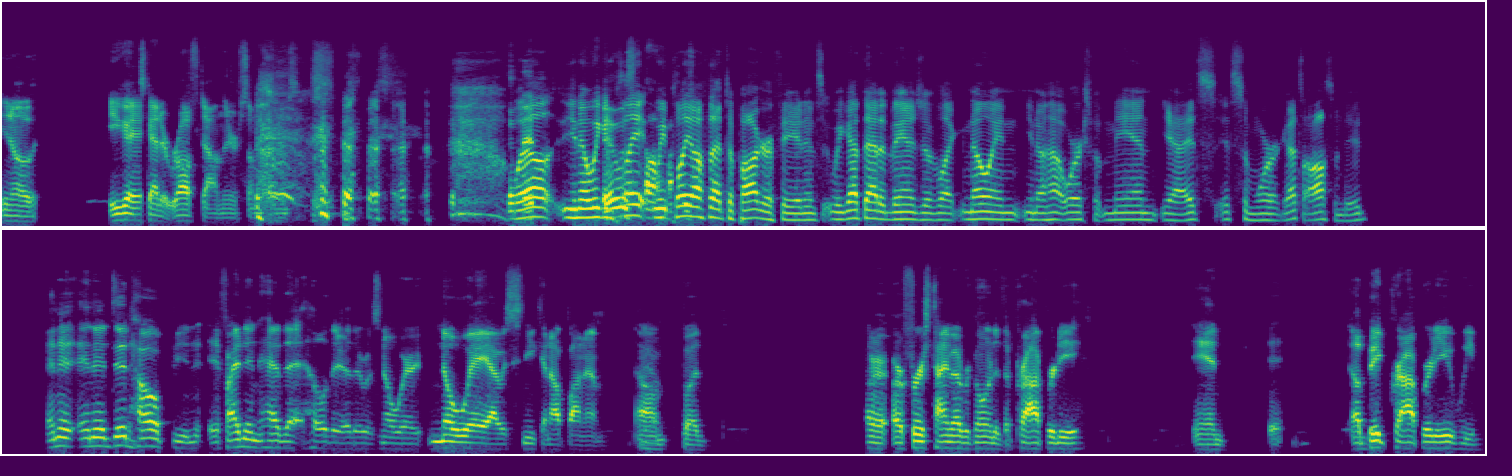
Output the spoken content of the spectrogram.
you know, you guys got it rough down there sometimes. well, you know, we can play we play off that topography and it's we got that advantage of like knowing, you know, how it works, but man, yeah, it's it's some work. That's awesome, dude. And it and it did help. You know, if I didn't have that hill there, there was nowhere no way I was sneaking up on him. Um, yeah. but our our first time ever going to the property, and it, a big property. We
